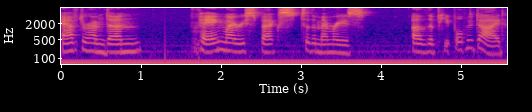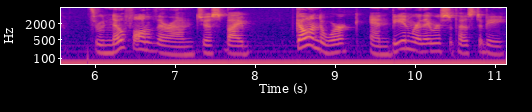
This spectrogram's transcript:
after I'm done paying my respects to the memories of the people who died, through no fault of their own, just by going to work and being where they were supposed to be.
